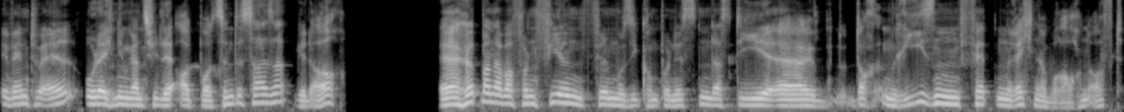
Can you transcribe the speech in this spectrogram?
eventuell. Oder ich nehme ganz viele Outboard-Synthesizer, geht auch. Äh, hört man aber von vielen Filmmusikkomponisten, dass die äh, doch einen riesen fetten Rechner brauchen oft.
